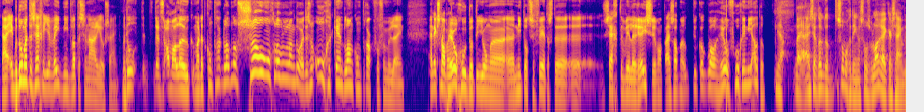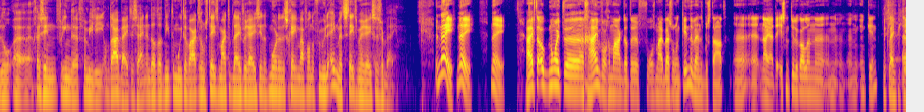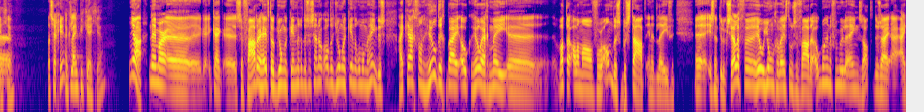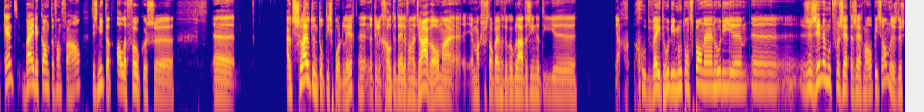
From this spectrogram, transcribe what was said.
nou, ik bedoel maar te zeggen, je weet niet wat de scenario's zijn. Ik bedoel, nee. dat is allemaal leuk. Maar dat contract loopt nog zo ongelooflijk lang door. Het is een ongekend lang contract voor Formule 1. En ik snap heel goed dat die jongen uh, niet tot zijn veertigste uh, zegt te willen racen. Want hij zat natuurlijk ook wel heel vroeg in die auto. Ja, nou ja, hij zegt ook dat sommige dingen soms belangrijker zijn. Ik bedoel, uh, gezin, vrienden, familie, om daarbij te zijn. En dat het niet de moeite waard is om steeds maar te blijven racen in het moordende schema van de Formule 1 met steeds meer races erbij. Nee, nee, nee. Hij heeft er ook nooit uh, een geheim van gemaakt dat er volgens mij best wel een kinderwens bestaat. Uh, uh, nou ja, er is natuurlijk al een, een, een, een kind. Een klein piketje. wat zeg je? Een klein piketje. Ja, nee, maar uh, kijk, uh, zijn vader heeft ook jonge kinderen, dus er zijn ook altijd jonge kinderen om hem heen. Dus hij krijgt van heel dichtbij ook heel erg mee uh, wat er allemaal voor anders bestaat in het leven. is natuurlijk zelf heel jong geweest toen zijn vader ook nog in de Formule 1 zat. Dus hij, hij kent beide kanten van het verhaal. Het is niet dat alle focus uitsluitend op die sport ligt. natuurlijk grote delen van het jaar wel, maar Max Verstappen heeft natuurlijk ook laten zien dat hij ja, goed weet hoe die moet ontspannen en hoe die uh, uh, zijn zinnen moet verzetten, zeg maar, op iets anders. Dus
